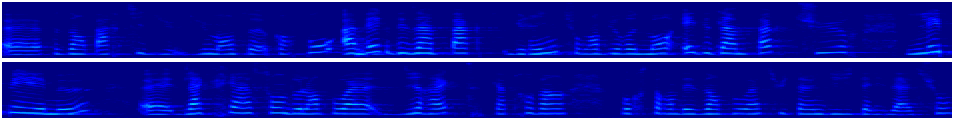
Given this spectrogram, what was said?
euh, faisant partie du, monde corpo, avec des impacts green sur l'environnement et des impacts sur les PME, euh, de la création de l'emploi direct, 80% des emplois suite à une digitalisation.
